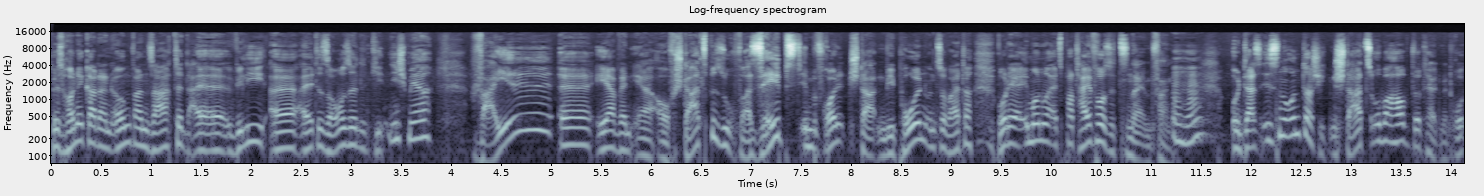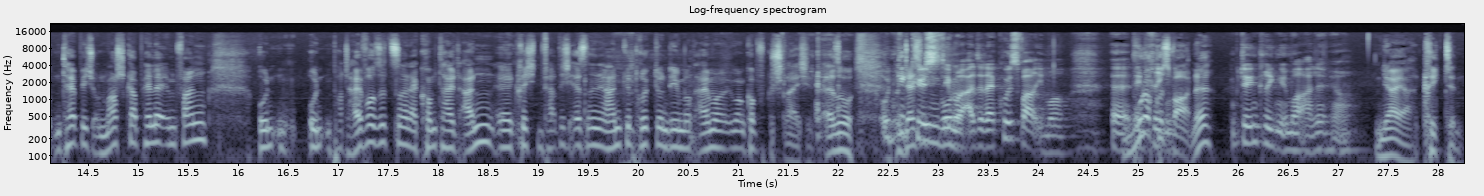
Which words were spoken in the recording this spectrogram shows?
Bis Honecker dann irgendwann sagte, äh, Willi, äh, alte Sause, das geht nicht mehr, weil äh, er, wenn er auf Staatsbesuch war, selbst in befreundeten Staaten wie Polen und so weiter, wurde er immer nur als Parteivorsitzender empfangen. Mhm. Und das ist ein Unterschied. Ein Staatsoberhaupt wird halt mit rotem Teppich und Marschkapelle empfangen und, ein- und ein Parteivorsitzender, der kommt halt an, äh, kriegt ein Fertigessen in die Hand gedrückt und dem wird einmal über den Kopf gestreichelt. Also, Und, deswegen geküsst wurde- immer. Also der Kuss war immer. Äh, den Wo der Kuss kriegen- war, ne? Den kriegen immer alle, ja. Ja, ja, kriegten.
